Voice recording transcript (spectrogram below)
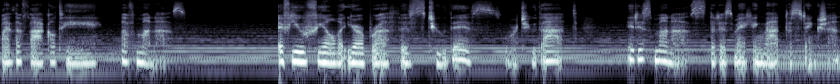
by the faculty of manas. If you feel that your breath is to this or to that, it is manas that is making that distinction.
